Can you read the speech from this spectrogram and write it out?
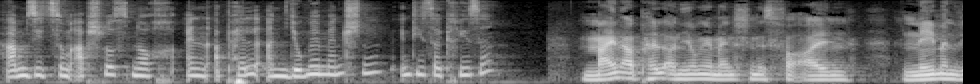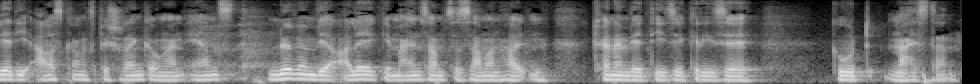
Haben Sie zum Abschluss noch einen Appell an junge Menschen in dieser Krise? Mein Appell an junge Menschen ist vor allem, nehmen wir die Ausgangsbeschränkungen ernst. Nur wenn wir alle gemeinsam zusammenhalten, können wir diese Krise gut meistern.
